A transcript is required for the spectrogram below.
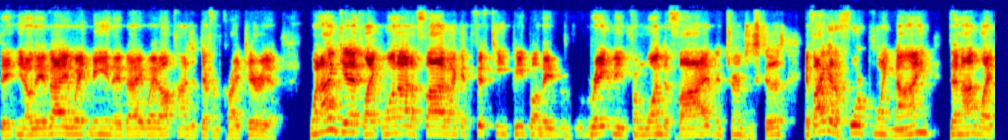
they, you know, they evaluate me and they evaluate all kinds of different criteria. When I get like one out of five, I get 15 people and they rate me from one to five in terms of skills. If I get a 4.9, then I'm like,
